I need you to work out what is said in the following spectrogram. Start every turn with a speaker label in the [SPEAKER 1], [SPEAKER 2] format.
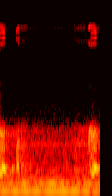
[SPEAKER 1] good good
